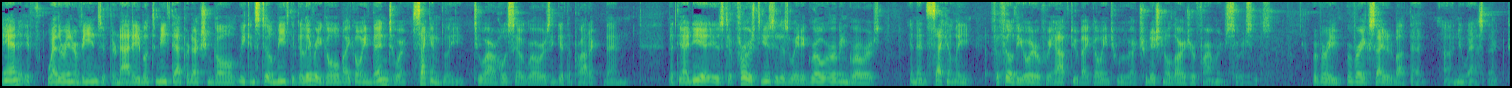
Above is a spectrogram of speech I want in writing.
And if weather intervenes, if they're not able to meet that production goal, we can still meet the delivery goal by going then to, our, secondly, to our wholesale growers and get the product then. But the idea is to first use it as a way to grow urban growers, and then secondly, fulfill the order if we have to by going to our traditional larger farmers' sources. We're very, we're very excited about that uh, new aspect.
